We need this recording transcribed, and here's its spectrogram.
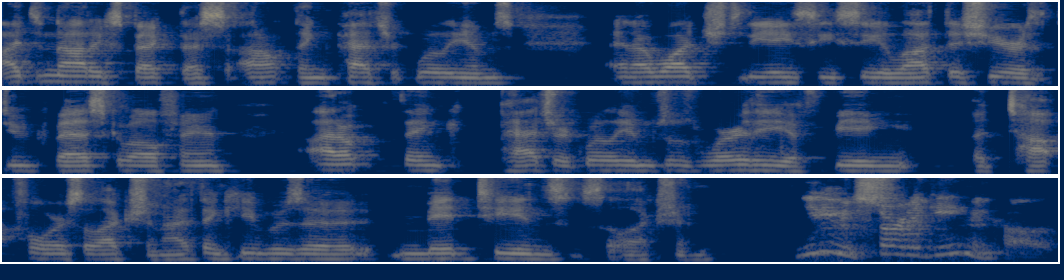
I did not expect this. I don't think Patrick Williams, and I watched the ACC a lot this year as a Duke basketball fan. I don't think Patrick Williams was worthy of being a top four selection. I think he was a mid teens selection. He didn't even start a game in college.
